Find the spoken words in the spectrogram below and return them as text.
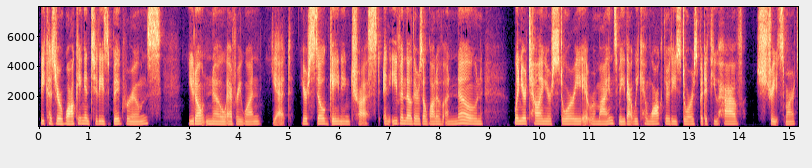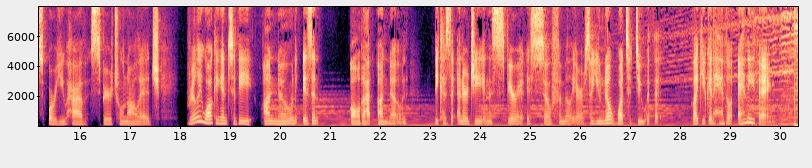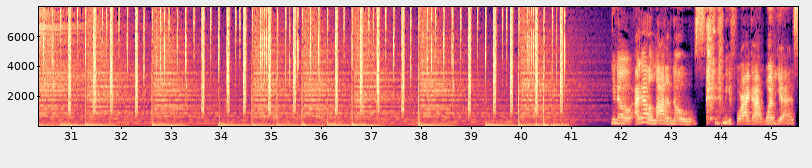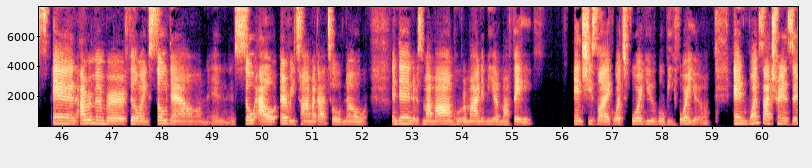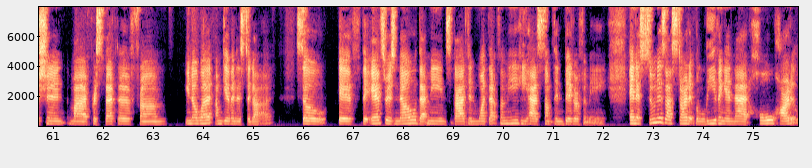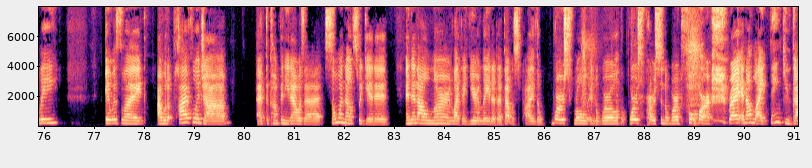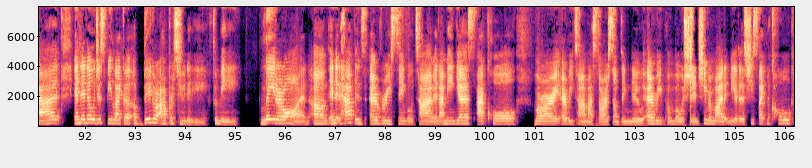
Because you're walking into these big rooms you don't know everyone yet. You're still gaining trust. And even though there's a lot of unknown, when you're telling your story, it reminds me that we can walk through these doors. But if you have street smarts or you have spiritual knowledge, really walking into the unknown isn't all that unknown because the energy and the spirit is so familiar. So you know what to do with it. Like you can handle anything. You know, I got a lot of no's before I got one yes. And I remember feeling so down and, and so out every time I got told no. And then it was my mom who reminded me of my faith. And she's like, What's for you will be for you. And once I transitioned my perspective from, you know what, I'm giving this to God. So if the answer is no, that means God didn't want that for me. He has something bigger for me. And as soon as I started believing in that wholeheartedly, it was like I would apply for a job at the company that I was at, someone else would get it. And then I'll learn like a year later that that was probably the worst role in the world, the worst person to work for, right? And I'm like, thank you, God. And then it'll just be like a, a bigger opportunity for me later on. Um, and it happens every single time. And I mean, yes, I call Merary every time I start something new, every promotion. She reminded me of this. She's like, Nicole,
